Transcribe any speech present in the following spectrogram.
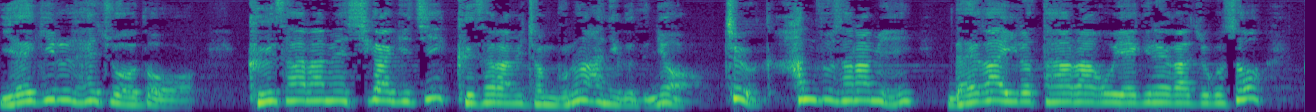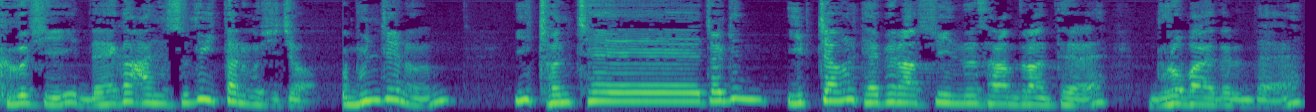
얘기를 해 주어도 그 사람의 시각이지 그 사람이 전부는 아니거든요. 즉, 한두 사람이 내가 이렇다라고 얘기를 해가지고서 그것이 내가 아닐 수도 있다는 것이죠. 문제는 이 전체적인 입장을 대변할 수 있는 사람들한테 물어봐야 되는데,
